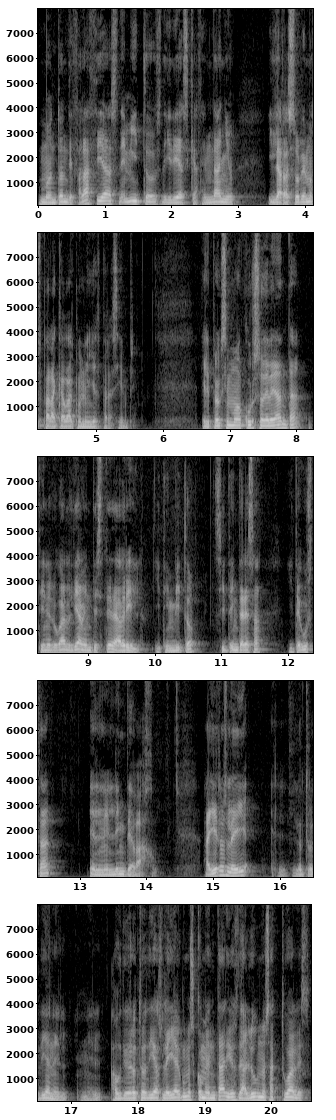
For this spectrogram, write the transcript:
un montón de falacias, de mitos, de ideas que hacen daño y las resolvemos para acabar con ellas para siempre. El próximo curso de Vedanta tiene lugar el día 27 de abril y te invito, si te interesa y te gusta, en el link de abajo. Ayer os leí, el otro día, en el, en el audio del otro día, os leí algunos comentarios de alumnos actuales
